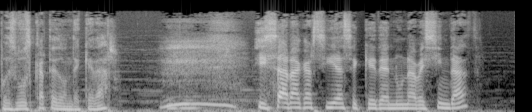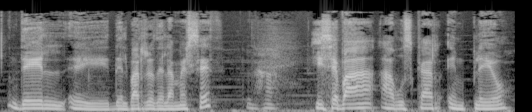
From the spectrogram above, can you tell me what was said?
pues búscate dónde quedar. Y Sara García se queda en una vecindad del, eh, del barrio de la Merced Ajá. y se va a buscar empleo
